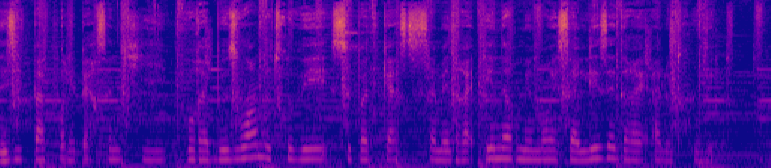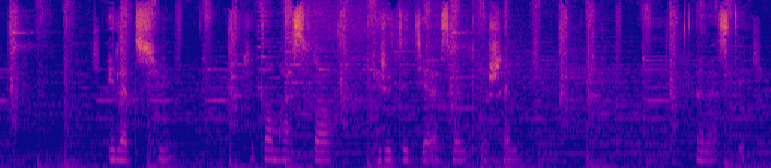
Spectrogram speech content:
N'hésite pas pour les personnes qui auraient besoin de trouver ce podcast, ça m'aiderait énormément et ça les aiderait à le trouver. Et là-dessus, je t'embrasse fort et je te dis à la semaine prochaine. Namaste.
